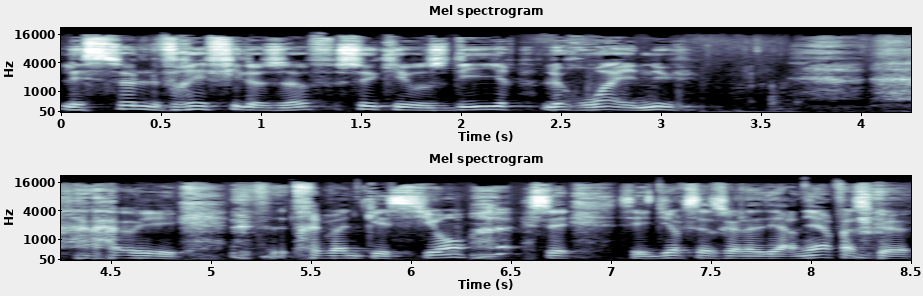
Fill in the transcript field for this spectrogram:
les seuls vrais philosophes, ceux qui osent dire le roi est nu ah oui, très bonne question. C'est dur que ce soit la dernière parce que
